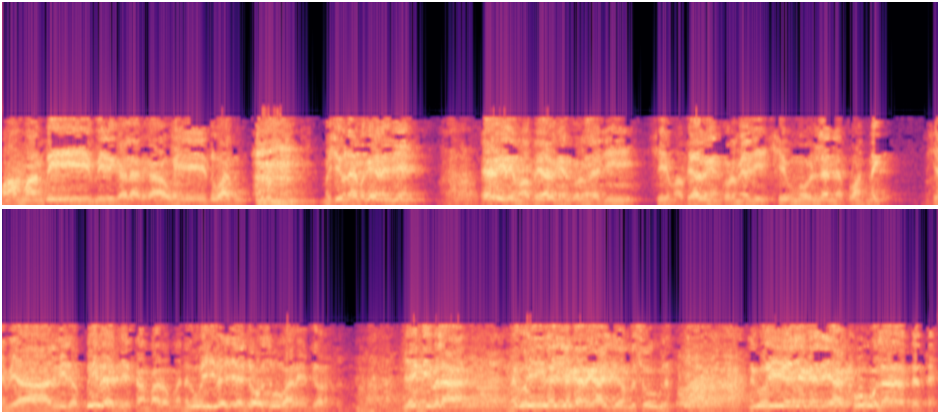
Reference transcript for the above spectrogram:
မှန်မှန်သိပြီးဒီကလာဒကာဦးရေသူ့ဟာသူမရှိနိုင်မကယ်နိုင်ဖြင့်အဲ့ဒီတည်းမှာဘုရားခင်ကိုရမကြီးရှေ့မှာဘုရားခင်ကိုရမကြီးခြေမို့လက်နဲ့သွားနှိပ်ရှင်ဗျာတပည့်တော့ပေးတဲ့ပြခံပါတော့မှငကိုကြီးပဲကျတော့ဆိုးပါတယ်ပြောတာ ရိပ်မိဗလားငကိုကြီးပဲချက်ကတရားကျမဆိုးဘူးလားငကိုကြီးပဲချက်ကတရားခိုးဖို့လာတာတက်တက်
